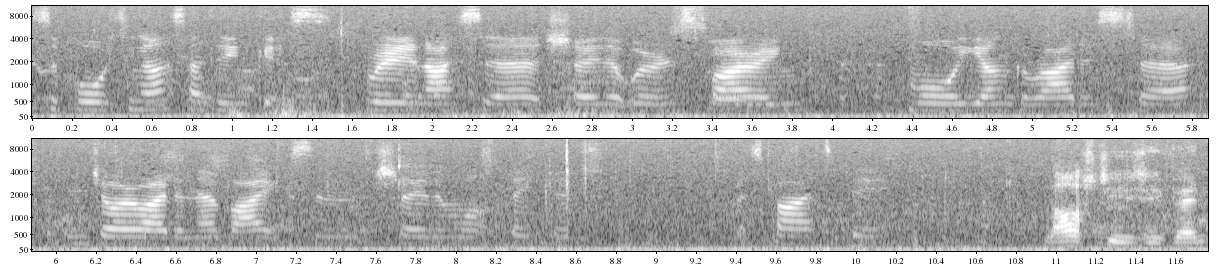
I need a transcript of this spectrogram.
supporting us. I think it's really nice to show that we're inspiring more younger riders to enjoy riding their bikes and show them what they could aspire to be. Last year's event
